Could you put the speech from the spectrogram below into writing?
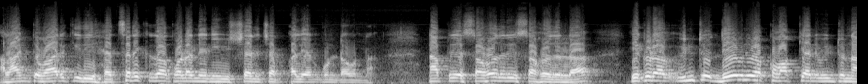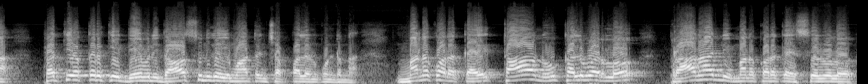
అలాంటి వారికి ఇది హెచ్చరికగా కూడా నేను ఈ విషయాన్ని చెప్పాలి అనుకుంటా ఉన్నా. నా ప్రియ సహోదరి సహోదరుడా ఇక్కడ వింటూ దేవుని యొక్క వాక్యాన్ని వింటున్న ప్రతి ఒక్కరికి దేవుని దాసునిగా ఈ మాటను చెప్పాలనుకుంటున్నా మన కొరకై తాను కలువరిలో ప్రాణాన్ని మన కొరకై సెలవులో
